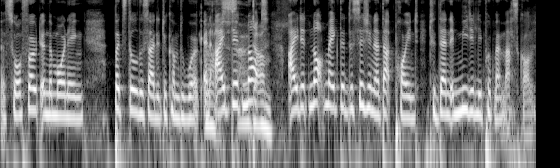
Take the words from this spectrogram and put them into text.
a sore throat in the morning, but still decided to come to work. And Oh, I did so not. dumb. I did not make the decision at that point to then immediately put my mask on.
